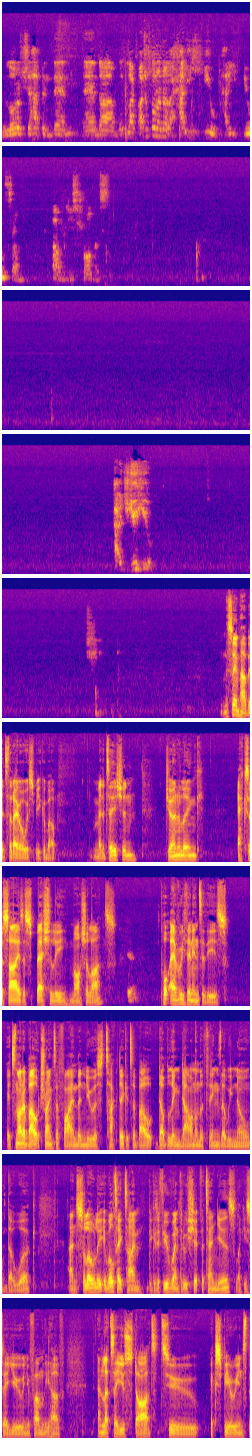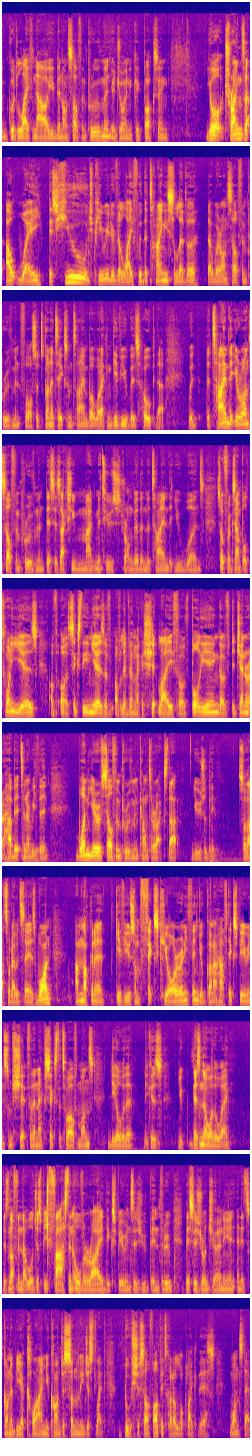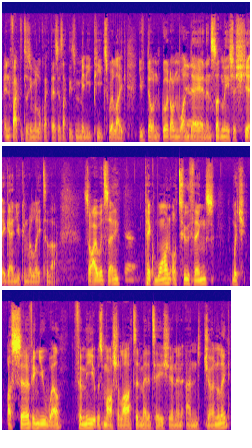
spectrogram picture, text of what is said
lot of shit happened then, and um, like I just want to know, like, how do you heal? How do you heal from um, these traumas? How did you heal? The same habits that I always speak about meditation, journaling, exercise, especially martial arts. Yeah. Put everything into these. It's not about trying to find the newest tactic, it's about doubling down on the things that we know that work. And slowly, it will take time because if you went through shit for 10 years, like you say you and your family have, and let's say you start to experience the good life now, you've been on self improvement, you're joining kickboxing, you're trying to outweigh this huge period of your life with the tiny sliver that we're on self improvement for. So it's going to take some time. But what I can give you is hope that with the time that you're on self improvement, this is actually magnitudes stronger than the time that you weren't. So, for example, 20 years of or 16 years of, of living like a shit life, of bullying, of degenerate habits, and everything. One year of self improvement counteracts that usually. So that's what I would say is one, I'm not going to give you some fixed cure or anything. You're going to have to experience some shit for the next six to 12 months. Deal with it because you, there's no other way. There's nothing that will just be fast and override the experiences you've been through. This is your journey and, and it's going to be a climb. You can't just suddenly just like boost yourself up. It's got to look like this one step. In fact, it doesn't even look like this. It's like these mini peaks where like you've done good on one Yeah. day and then suddenly it's just shit again. You can relate to that. So I would say Yeah. pick one or two things which are serving you well. For me, it was martial arts and meditation and, and journaling,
